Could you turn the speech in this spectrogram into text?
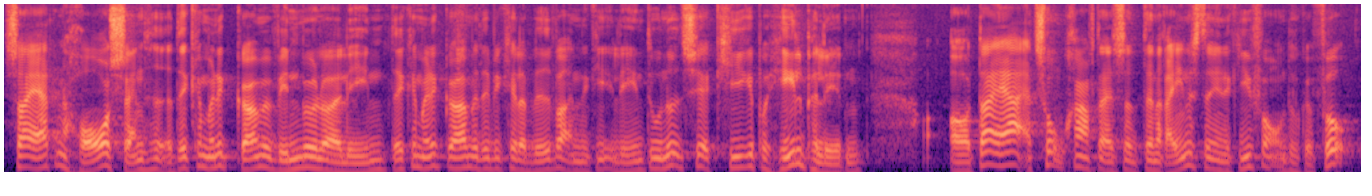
så er den hårde sandhed, og det kan man ikke gøre med vindmøller alene. Det kan man ikke gøre med det, vi kalder vedvarende energi alene. Du er nødt til at kigge på hele paletten. Og der er atomkraft altså den reneste energiform, du kan få.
